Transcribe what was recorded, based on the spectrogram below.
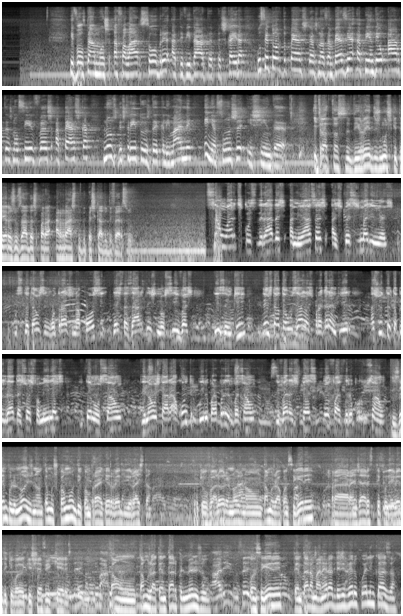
E voltamos a falar sobre atividade pesqueira. O setor de pescas na Zambésia apreendeu artes nocivas à pesca nos distritos de Climane, Inhaçunge e Xinde. E trata-se de redes mosquiteiras usadas para arrasto de pescado diverso. São artes consideradas ameaças às espécies marinhas. Os cidadãos encontrados na posse destas artes nocivas dizem que têm estado a usá-las para garantir a sustentabilidade das suas famílias e têm noção de não estar a contribuir para a preservação de várias espécies em fase de reprodução. Por exemplo, nós não temos como de comprar aquele rede de rasta, porque o valor nós não estamos a conseguir para arranjar esse tipo de rede que, o- que o chefe quer. Então, estamos a tentar, pelo menos, conseguir tentar a maneira de viver com ele em casa.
